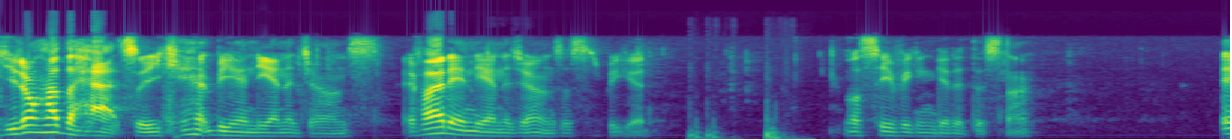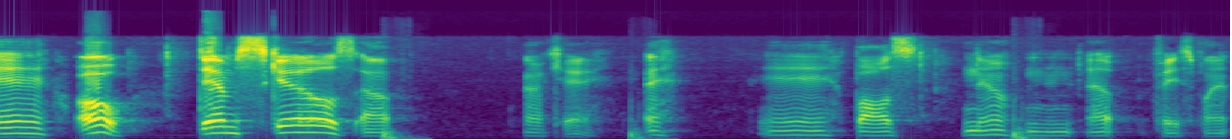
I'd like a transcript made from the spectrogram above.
You don't have the hat, so you can't be Indiana Jones. If I had Indiana Jones, this would be good. Let's see if we can get it this time. Eh. Oh! Damn skills! Oh. Okay. Eh. Eh. Balls. No. Mm, oh. Faceplant.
